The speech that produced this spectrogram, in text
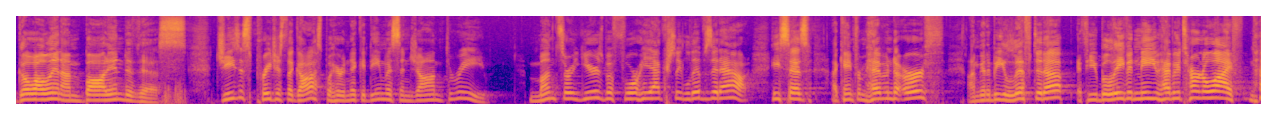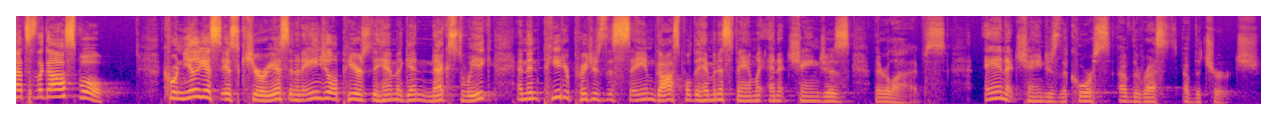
go all in. I'm bought into this. Jesus preaches the gospel here, Nicodemus in John 3, months or years before he actually lives it out. He says, I came from heaven to earth. I'm going to be lifted up. If you believe in me, you have eternal life. That's the gospel. Cornelius is curious, and an angel appears to him again next week. And then Peter preaches the same gospel to him and his family, and it changes their lives and it changes the course of the rest of the church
